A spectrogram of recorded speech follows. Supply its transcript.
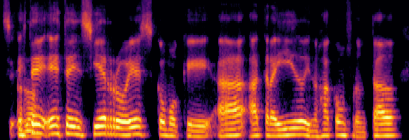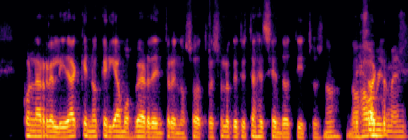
Este, este encierro es como que ha, traído y nos ha confrontado con la realidad que no queríamos ver dentro de nosotros. Eso es lo que tú estás diciendo, Titus, ¿no? Nos Exactamente.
